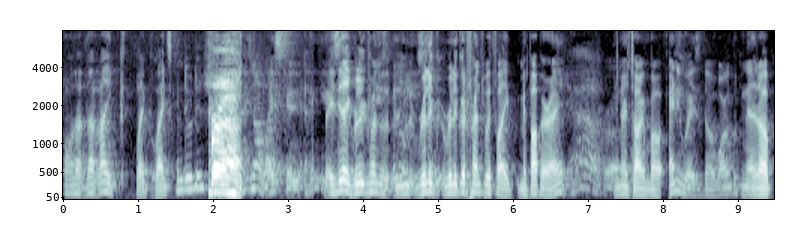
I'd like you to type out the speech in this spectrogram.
Oh, that that like like light skin dude is. He's not light skinned. I think he's, Is he like really good friends with really really good friends with like Mbappe, right? Yeah, bro. You know what I'm talking about. Anyways, though, while we're looking that up,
